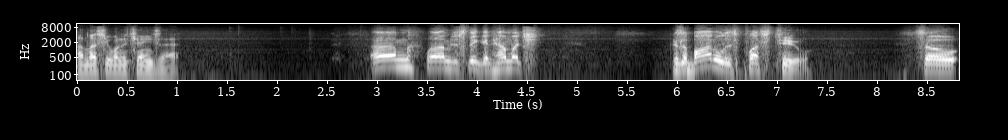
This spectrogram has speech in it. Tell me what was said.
unless you want to change that. Um. Well, I'm just thinking how much. Because a bottle is plus two, so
